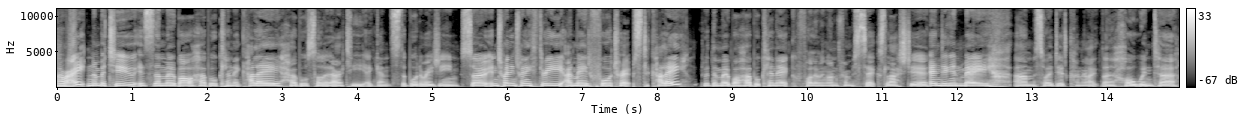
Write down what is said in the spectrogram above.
All right, number two is the Mobile Herbal Clinic Calais, Herbal Solidarity Against the Border Regime. So in 2023, I made four trips to Calais with the Mobile Herbal Clinic, following on from six last year, ending in May. Um, so I did kind of like the whole winter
